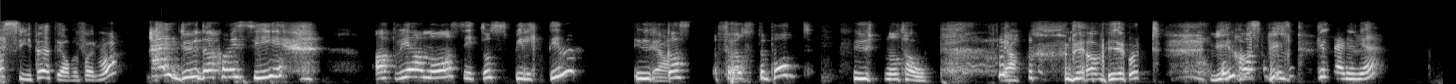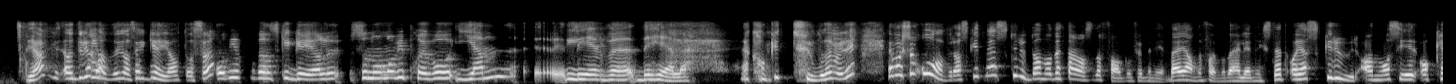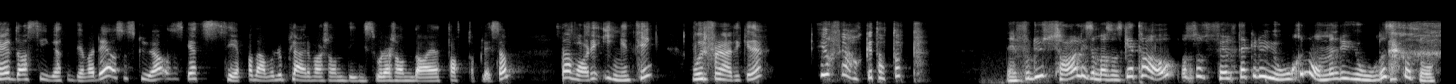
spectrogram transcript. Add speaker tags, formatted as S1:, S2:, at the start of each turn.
S1: Man si til dette, Janne Formoe?
S2: Nei, du, da kan vi si at vi har nå sittet og spilt inn ukas første pod uten å ta opp.
S1: Ja, det har vi gjort. Vi
S2: Og
S1: har spilt
S2: lenge,
S1: Ja, og vi hadde det ganske gøyalt også.
S2: og vi hadde ganske gøy så nå må vi prøve å gjenleve det hele.
S1: Jeg kan ikke tro det mulig. Jeg var så overrasket når jeg skrudde av nå. Dette er altså det fag og feminin. Det er Janne Formoe og Helene Ingstedt. Og jeg skrur av nå og sier ok, da sier vi at det var det, og så skrur jeg av, og så skal jeg se på der hvor det pleier å være sånn dings, hvor det er sånn da har jeg tatt opp, liksom. Da var det ingenting. Hvorfor er det ikke det? Jo, for jeg har ikke tatt opp.
S2: Nei, for du sa liksom bare sånn, skal jeg ta opp? Og så følte jeg ikke du gjorde noe, men du gjorde sikkert noe.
